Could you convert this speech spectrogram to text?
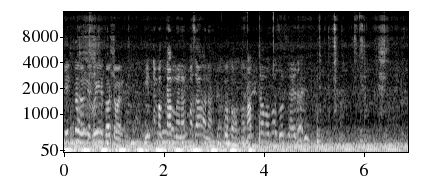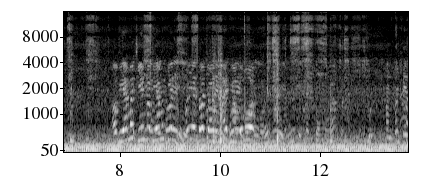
ปิดเตอร์เนี่ยไม่ใช่ซอจอนกินน้ำมักจำมานั้นภาษาอันนั้นครับเจ้ามาสนใจเลยเอาเบียร์มากินเอาเบียร์มากินไม่ใช่ซอจอนเนี่ยหลายถั่วม่วงมันเป็น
